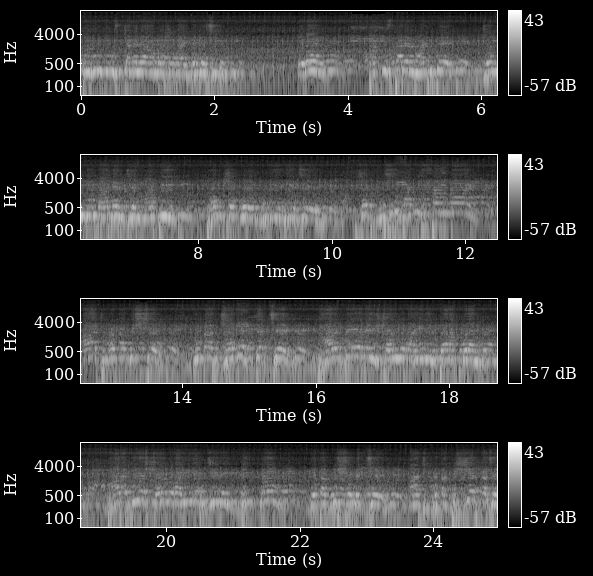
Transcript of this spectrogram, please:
টিভি নিউজ চ্যানেলে আমরা সবাই দেখেছি। এবং পাকিস্তানের মাটিতে জঙ্গিবাদের যে মাটি ধ্বংস করে ঘুরিয়ে দিয়েছে, সে শুধু পাকিস্তান নয়, আজ গোটা বিশ্ব গোটা জগৎ দেখছে। ভারতের এই সৈন্যবাহিনীর পরাক্রম, ভারতীয় সৈন্যবাহিনীর যে গোটা বিশ্ব দেখছে। আজ গোটা বিশ্বের কাছে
